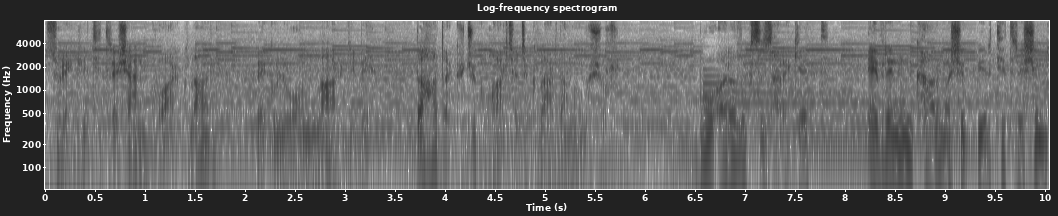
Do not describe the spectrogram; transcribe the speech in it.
sürekli titreşen kuarklar ve gluonlar gibi daha da küçük parçacıklardan oluşur. Bu aralıksız hareket, evrenin karmaşık bir titreşim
